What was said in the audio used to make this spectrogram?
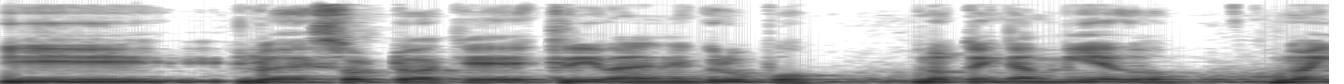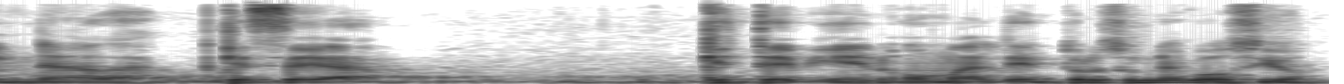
Y los exhorto a que escriban en el grupo, no tengan miedo, no hay nada que sea que esté bien o mal dentro de su negocio.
